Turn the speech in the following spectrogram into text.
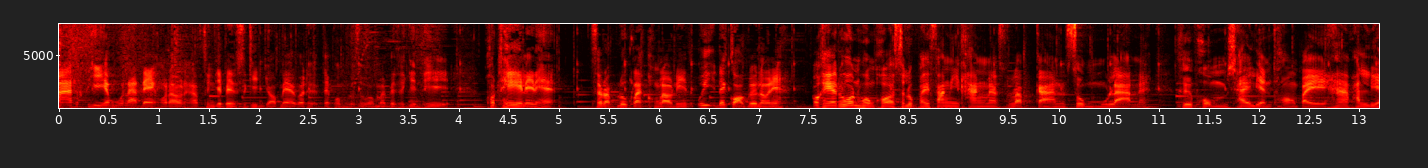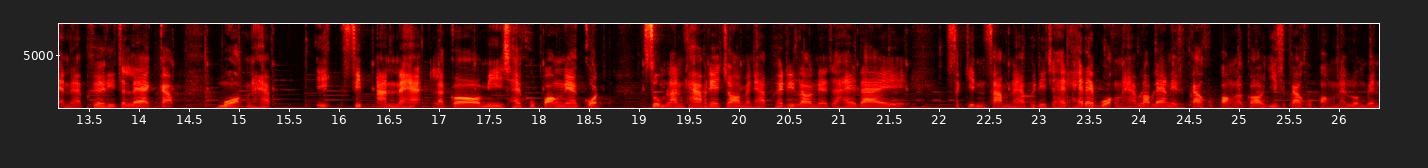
มาสักทีครับมูลาดแดงของเรานะครับถึงจะเป็นสกินย้อมแมวก็เถอะแต่ผมรู้สึกว่ามันเป็นสกินที่โคตรเท่เลยนะฮะสำหรับลูกรักของเรานี่อุ้ยได้กรอบด้วยเหรอเนี่ยโอเคทุกคนผมขอสรุปให้ฟังอีกครั้งนะสำหรับการสุ่มมูลาดนะคือผมใช้เหรียญทองไป 5,000 เหรียญนะเพื่อที่จะแลกกับหมวกนะครับอีก 10 อันนะฮะแล้วก็มีใช้คูปองเนี่ยกดสุ่มร้านค้าพเนจรไปนะครับเพื่อที่เราเนี่ยจะให้ได้สกินซ้ำนะครับเพื่อที่จะให้ได้บวกนะครับรอบแรกใน19คูปองแล้วก็ 29 คูปองนะรวมเป็น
